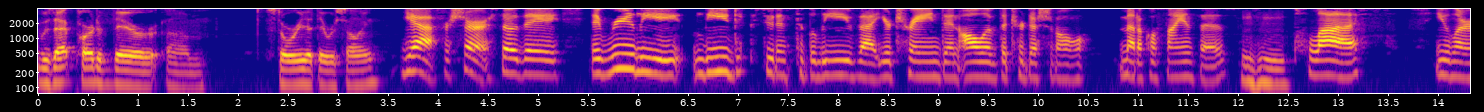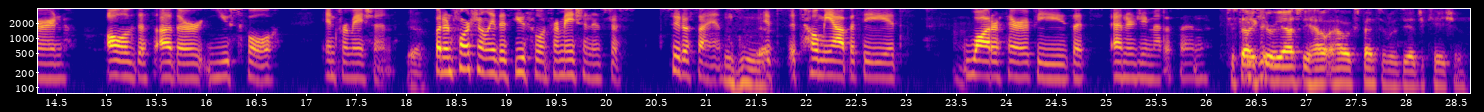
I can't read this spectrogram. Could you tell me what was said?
was that part of their um, story that they were selling? Yeah, for sure. So they they really lead students to believe that you're trained in all of the traditional medical sciences, mm-hmm. plus you learn all of this other useful information. Yeah. But unfortunately, this useful information is just pseudoscience. Mm-hmm. It's it's homeopathy. It's water therapies. It's energy medicine. Just out of curiosity, how, how expensive was the education?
